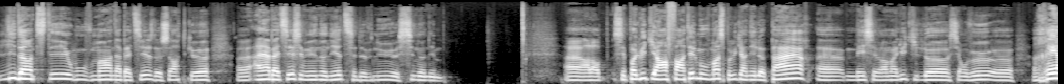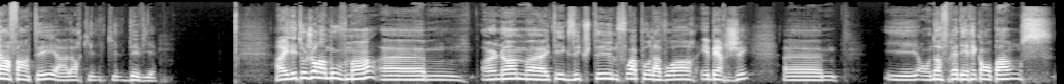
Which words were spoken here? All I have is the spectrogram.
l'identité au mouvement anabaptiste, de sorte que anabaptiste et ménonite, c'est devenu synonyme. alors, c'est pas lui qui a enfanté le mouvement, c'est pas lui qui en est le père, mais c'est vraiment lui qui l'a, si on veut, réenfanté alors qu'il déviait. Alors, il est toujours en mouvement. Euh, un homme a été exécuté une fois pour l'avoir hébergé. Euh, on offrait des récompenses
